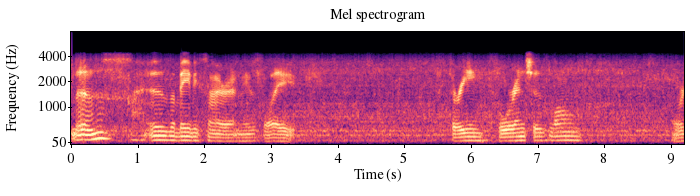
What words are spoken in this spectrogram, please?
This is a baby siren. He's like three, four inches long. Or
